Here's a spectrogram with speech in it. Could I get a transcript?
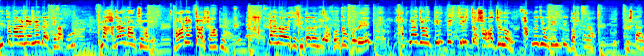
নিতে পারেন এনে দেখেন আপু। না হাজারো কাজ আছে হঠাৎ চারশো আপু। কেন হয়েছে সুদালেন কত করে? আপনার জন্য তিন পিস তিরিশ তো সবার জন্য। আপনার জন্য তিন পিস দশ টাকা। বিশ টাকা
